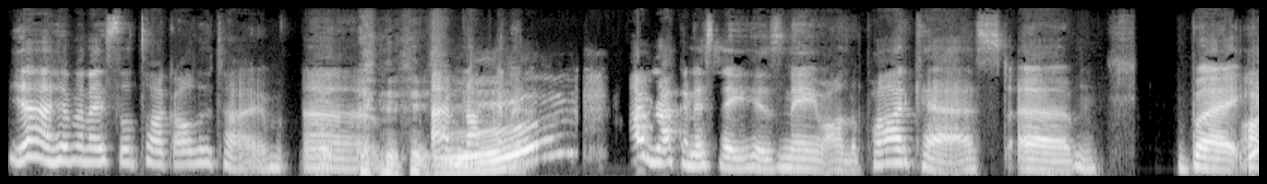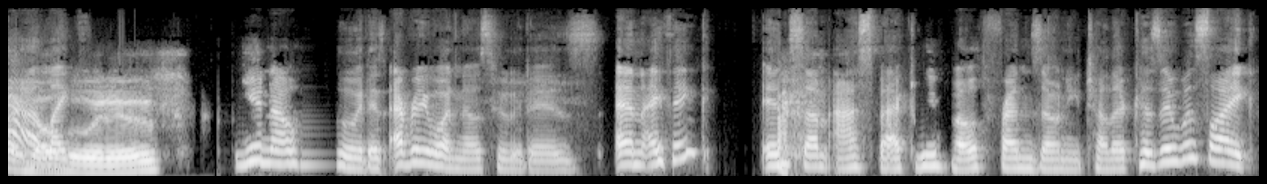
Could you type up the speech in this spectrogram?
yeah him and i still talk all the time Oh. um I'm not gonna- i'm not gonna say his name on the podcast um but I yeah know like who it is. you know who it is. Everyone knows who it is. And I think in some aspect we both friend zone each other because it was like,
